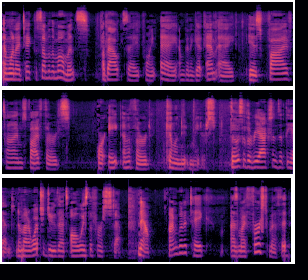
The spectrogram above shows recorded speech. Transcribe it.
And when I take the sum of the moments, about, say, point A, I'm going to get MA is 5 times 5 thirds, or 8 and a third kilonewton meters. Those are the reactions at the end. No matter what you do, that's always the first step. Now, I'm going to take, as my first method,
